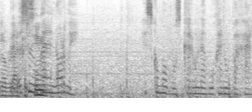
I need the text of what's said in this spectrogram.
pero es un lugar enorme. Es como buscar una aguja en un pajar.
